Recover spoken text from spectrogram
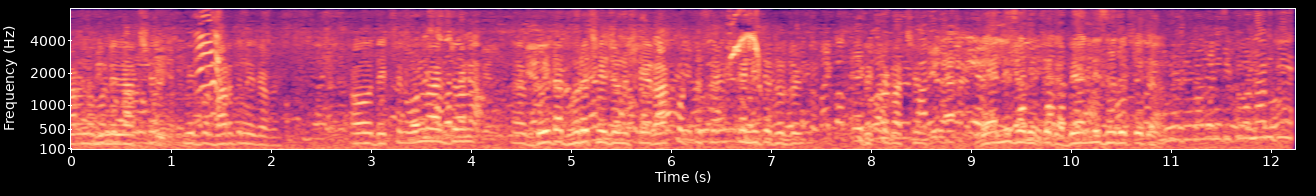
বারো নম্বর নিয়ে যাচ্ছে। মিরপুর ভারতে নিয়ে যাবে। ও দেখছেন অন্য একজন দইটা ধরেছে এই জন্য সে রাগ করতেছে। সে নিচে ধরবে। দেখতে পাচ্ছেন। বিয়াল্লিশ হাজার টাকা বিয়াল্লিশ হাজার টাকা। তোমার নাম কি?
